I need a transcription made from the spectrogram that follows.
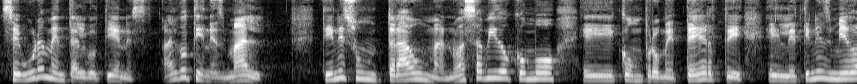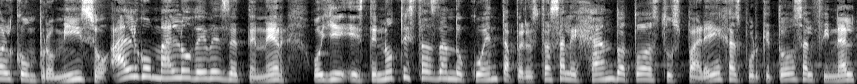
seguramente algo tienes, algo tienes mal tienes un trauma, no has sabido cómo eh, comprometerte, eh, le tienes miedo al compromiso, algo malo debes de tener. Oye, este no te estás dando cuenta, pero estás alejando a todas tus parejas porque todos al final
